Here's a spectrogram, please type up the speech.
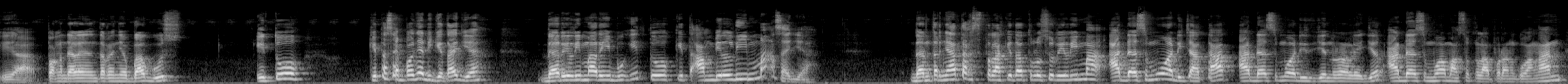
ya pengendalian internetnya bagus, itu kita sampelnya dikit aja. Dari 5000 itu kita ambil 5 saja. Dan ternyata setelah kita telusuri 5, ada semua dicatat, ada semua di general ledger, ada semua masuk ke laporan keuangan.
